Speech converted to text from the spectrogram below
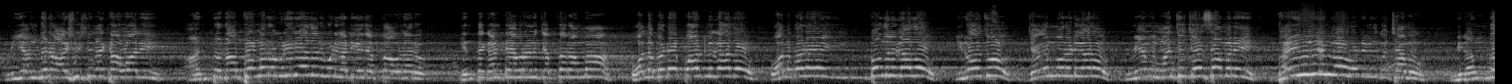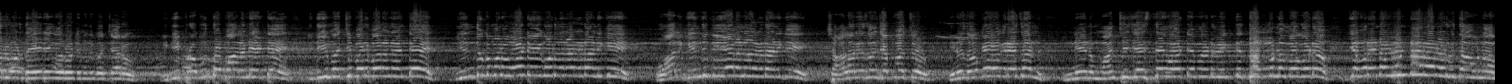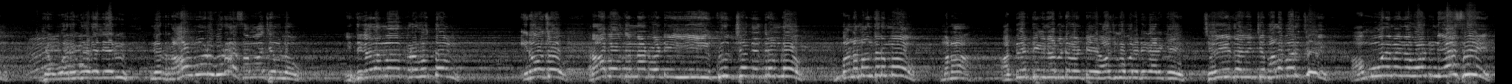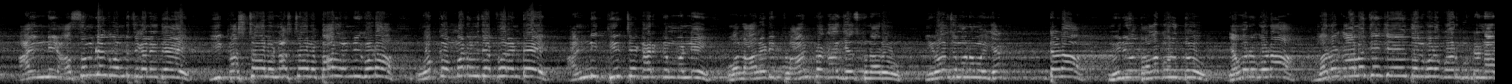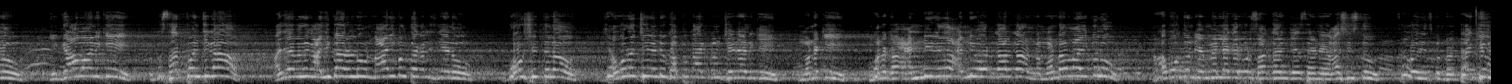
మీ అందరూ ఆశీస్సులే కావాలి. అంత తప్ప మరొకటి లేదని కూడా గట్టిగా చెప్తా ఉన్నారు. ఇంతకంటే ఎవరైనా చెప్తారమ్మా? వాళ్ళ పడే పాటలు కాదు. వాళ్ళ పడే ఈరోజు జగన్మోహన్ రెడ్డి గారు మేము మంచి చేశామని ధైర్యంగా రోడ్డు మీదకి వచ్చాము. మీరందరూ కూడా ధైర్యంగా రోడ్డు మీదకి వచ్చారు. ఇది ప్రభుత్వ పాలన అంటే ఇది మంచి పరిపాలన అంటే ఎందుకు మనం ఓటు వేయకూడదని అడగడానికి? వాళ్ళకి ఎందుకు వేయాలని అడగడానికి? చాలా రీజన్ చెప్పొచ్చు. ఈరోజు ఒకే ఒక రీజన్ నేను మంచి చేస్తే ఓటేమైన వ్యక్తి తమ్ముడు మొగడు. ఎవరైనా ఉన్నారో అని అడుగుతా ఉన్నాం. ఎవరు కూడా లేరు. నేను రాముడు కూడా సమాజంలో. ఇది కదమ్మా ప్రభుత్వం. ఈరోజు రాబోతున్నటువంటి ఈ కురుక్షేత్రంలో మనమందరము మన అభ్యర్థిగా ఉన్నటువంటి రాజగోపాల్ రెడ్డి గారికి చేయుతనిచ్చి బలపరిచి అమూల్యమైన ఓటుని వేసి ఆయన్ని అసెంబ్లీకి పంపించగలిగితే ఈ కష్టాలు నష్టాలు బాధలన్నీ కూడా ఒక్క మాటలు చెప్పాలంటే అన్ని తీర్చే కార్యక్రమాన్ని వాళ్ళు ఆల్రెడీ ప్లాన్ ప్రకారం చేసుకున్నారు. ఈరోజు మనం ఎక్కడ మీరు తలకొనద్దు ఎవరు కూడా మరొక ఆలోచన చేయొద్దని కూడా కోరుకుంటున్నాను. ఈ గ్రామానికి ఒక సర్పంచ్గా అదేవిధంగా అధికారులు నాయకులతో కలిసి నేను భవిష్యత్తులో ఎవరు చేయండి గొప్ప కార్యక్రమం చేయడానికి మనకి మనకు అన్ని అన్ని వర్గాలుగా మండల నాయకులు రాబోతుండే ఎమ్మెల్యే గారు కూడా సహకారం చేస్తారని ఆశిస్తూ సెలవు తీసుకుంటాను థ్యాంక్ యూ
